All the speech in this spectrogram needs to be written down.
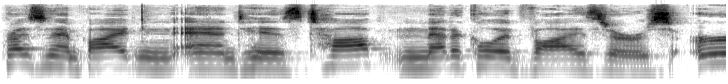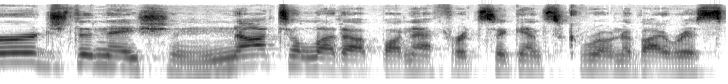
President Biden and his top medical advisors urged the nation not to let up on efforts against coronavirus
